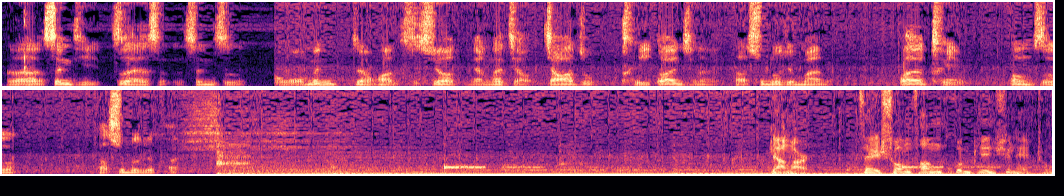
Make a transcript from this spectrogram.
呃，身体自然伸伸直。我们的话只需要两个脚夹住，腿端起来，他速度就慢了；把腿放直，他速度就快。然而，在双方混编训练中，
